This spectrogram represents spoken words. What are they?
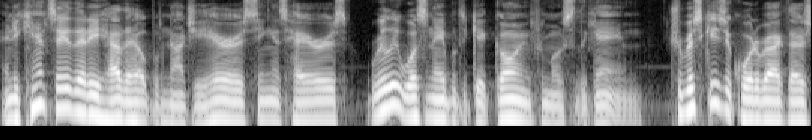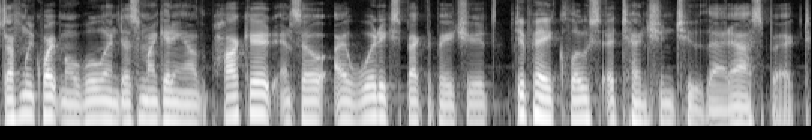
And you can't say that he had the help of Najee Harris, seeing as Harris really wasn't able to get going for most of the game. Trubisky is a quarterback that is definitely quite mobile and doesn't mind getting out of the pocket, and so I would expect the Patriots to pay close attention to that aspect.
